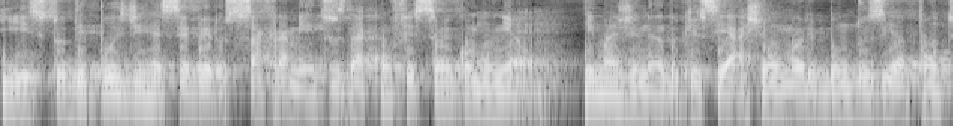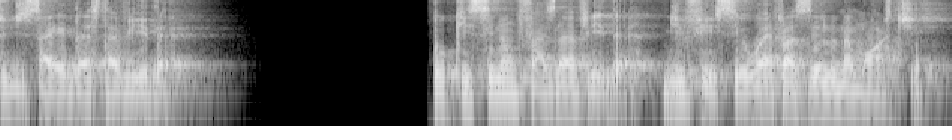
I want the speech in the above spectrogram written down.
e isto depois de receber os sacramentos da confissão e comunhão, imaginando que se acham moribundos e a ponto de sair desta vida. O que se não faz na vida, difícil é fazê-lo na morte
